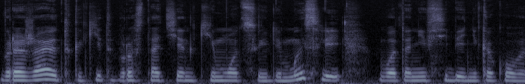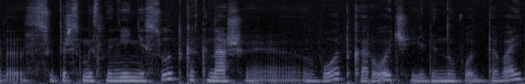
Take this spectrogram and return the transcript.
выражают какие-то просто оттенки эмоций или мыслей. Вот они в себе никакого суперсмысла не несут, как наши э, вот, короче, или ну вот, давай,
